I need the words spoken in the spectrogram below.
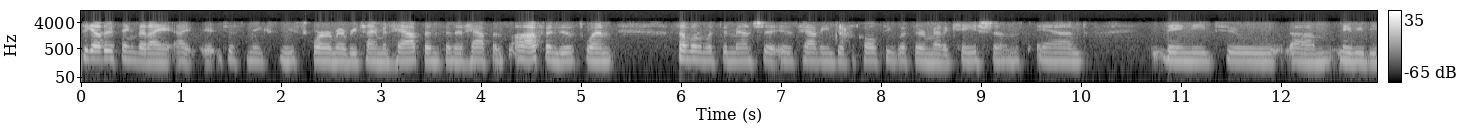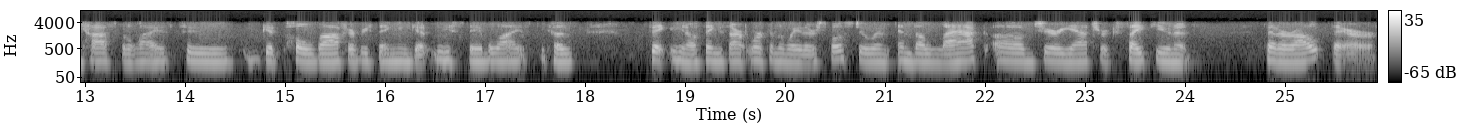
the other thing that I, I it just makes me squirm every time it happens, and it happens often, is when someone with dementia is having difficulty with their medications and they need to um, maybe be hospitalized to get pulled off everything and get restabilized because they, you know things aren't working the way they're supposed to, and, and the lack of geriatric psych units that are out there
